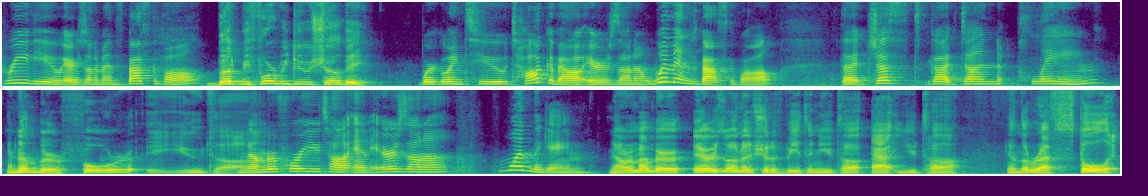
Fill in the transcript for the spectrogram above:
preview Arizona men's basketball. But before we do, Shelby, We're going to talk about Arizona women's basketball that just got done playing number four, Utah. number 4 Utah and Arizona won the game. Now remember, Arizona should have beaten Utah at Utah, and the refs stole it.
